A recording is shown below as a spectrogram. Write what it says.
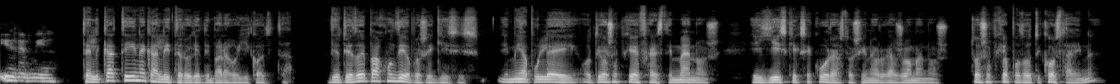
ηρεμία. Τελικά, τι είναι καλύτερο για την παραγωγικότητα; Διότι εδώ υπάρχουν δύο προσεγγίσεις. Η μία που λέει ότι όσο πιο ευχαριστημένος, υγιής και ξεκούραστος είναι ο εργαζόμενος, τόσο πιο αποδοτικός θα είναι.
